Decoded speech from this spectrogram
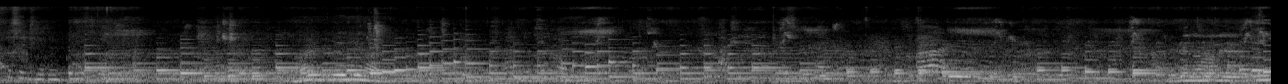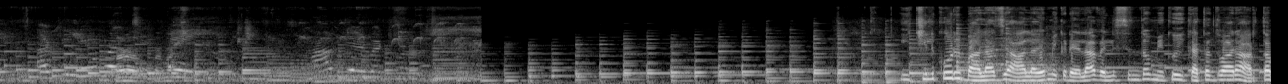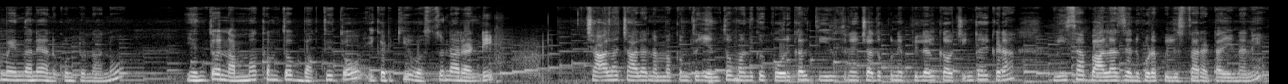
ఈ చిలుకూరి బాలాజీ ఆలయం ఇక్కడ ఎలా వెలిసిందో మీకు ఈ కథ ద్వారా అర్థమైందని అనుకుంటున్నాను. ఎంతో నమ్మకంతో భక్తితో ఇక్కడికి వస్తున్నారండి. చాలా చాలా నమ్మకంతో ఎంతో మందికి కోరికలు తీరుతున్నాయి చదువుకునే పిల్లలు కావచ్చు ఇంకా ఇక్కడ వీసా బాలాజీ అని కూడా పిలుస్తారట ఈయనని.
